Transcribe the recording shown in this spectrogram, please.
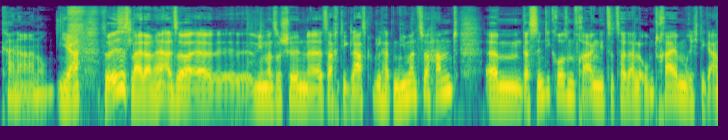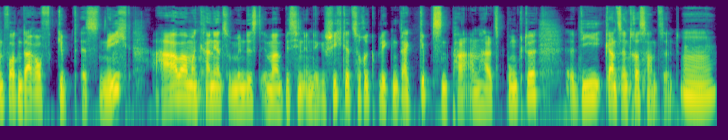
keine Ahnung. Ja, so ist es leider. Ne? Also äh, wie man so schön äh, sagt, die Glaskugel hat niemand zur Hand. Ähm, das sind die großen Fragen, die zurzeit alle umtreiben. Richtige Antworten darauf gibt es nicht. Aber man kann ja zumindest immer ein bisschen in der Geschichte zurückblicken. Da gibt's ein paar Anhaltspunkte, äh, die ganz interessant sind. Mhm.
